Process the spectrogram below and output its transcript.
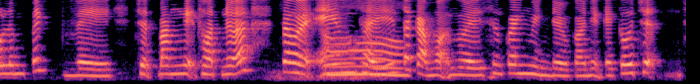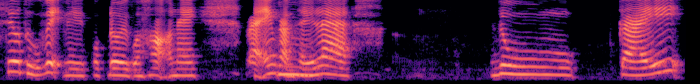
Olympic về trượt băng nghệ thuật nữa xong rồi em oh. thấy tất cả mọi người xung quanh mình đều có những cái câu chuyện siêu thú vị về cuộc đời của họ này và em cảm uhm. thấy là dù cái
